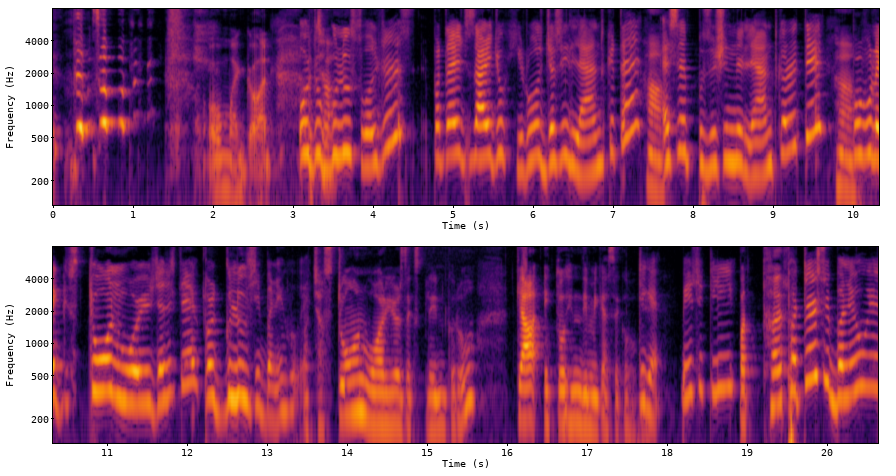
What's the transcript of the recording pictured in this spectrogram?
तुम सब ओह माय गॉड और जो गुल्लू सोल्जर्स पता है सारे जो हीरोज जैसे लैंड करते हैं हाँ। ऐसे पोजीशन में लैंड कर रहे थे हाँ। पर वो लाइक स्टोन वॉरियर्स जैसे थे पर ग्लू से बने हुए. अच्छा स्टोन वॉरियर्स एक्सप्लेन करो. क्या एक तो हिंदी में कैसे कहो ठीक है बेसिकली पत्थर। पत्थर से बने हुए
